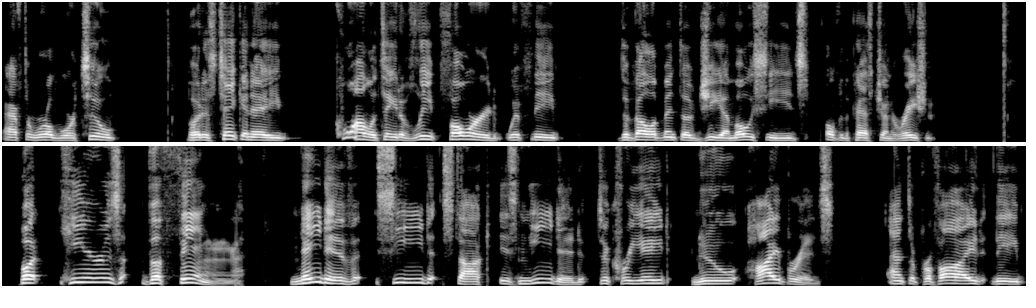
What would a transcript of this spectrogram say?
after World War II, but has taken a qualitative leap forward with the development of GMO seeds over the past generation. But here's the thing native seed stock is needed to create new hybrids and to provide the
